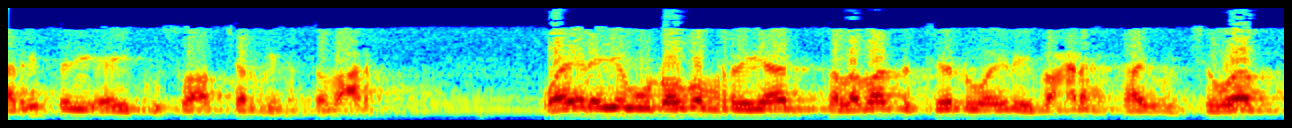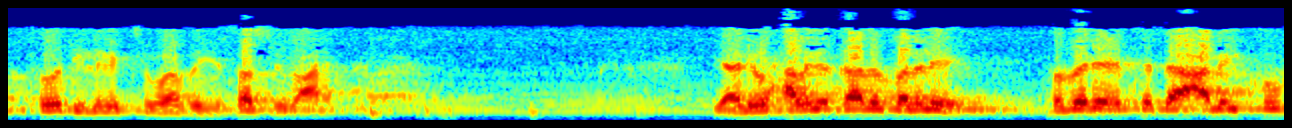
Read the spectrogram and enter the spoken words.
arrintani ay ku soo abjarmi karta macna. Waa inay iyagu nooga horeeyaan talabaadna teenu waa inay macnaha tahay uun jawaabtoodii laga jawaabayo saas way macnaha yani waxaa laga qaadan baa la leeyahay faman ictadaa calaykum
